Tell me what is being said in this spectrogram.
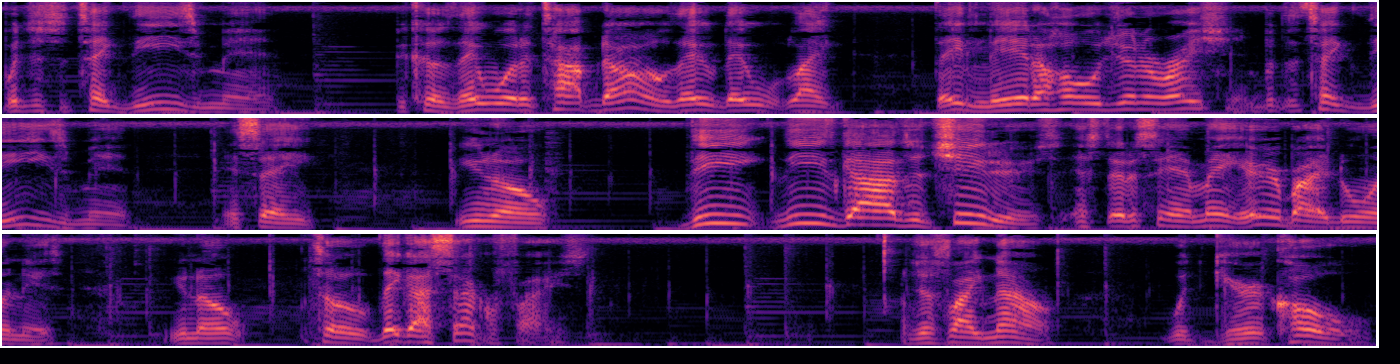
But just to take these men, because they were the top dogs, they they like they led a whole generation. But to take these men and say, you know, the these guys are cheaters instead of saying, man, everybody doing this, you know, so they got sacrificed. Just like now with Gerrit Cole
